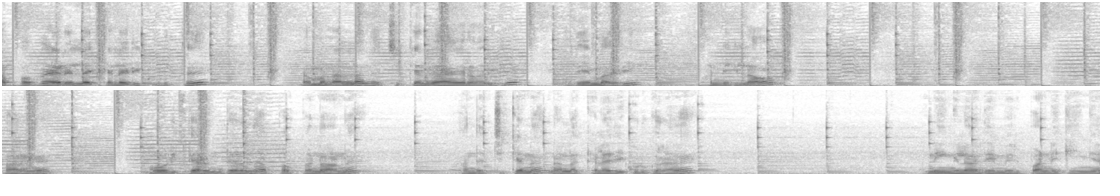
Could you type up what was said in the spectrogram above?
அப்பப்போ இடையில கிளறி கொடுத்து நம்ம நல்லா அந்த சிக்கன் வேகிற வரைக்கும் அதே மாதிரி பண்ணிக்கலாம். பாருங்கள் மூடி திறந்து திறந்து அப்பப்போ நான் அந்த சிக்கனை நல்லா கிளறி கொடுக்குறேன். நீங்களும் அதேமாரி பண்ணிக்கிங்க.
